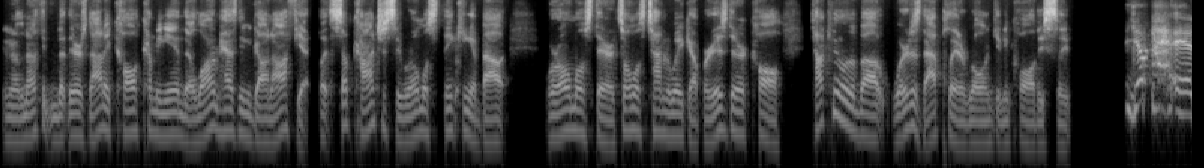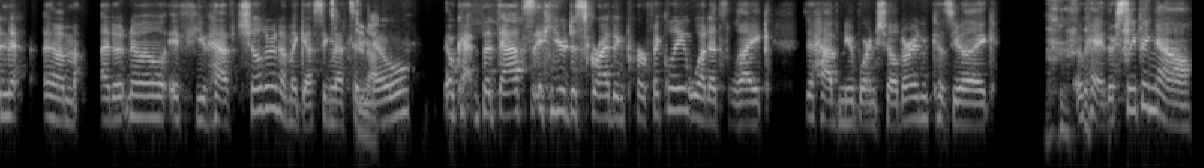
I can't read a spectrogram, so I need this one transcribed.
You know, nothing, there's not a call coming in. The alarm hasn't even gone off yet, but subconsciously we're almost thinking about, we're almost there. It's almost time to wake up. Or is there a call? Talk to me a little about where does that play a role in getting quality sleep? Yep. And um, I don't know if you have children. I'm guessing that's a no. Okay. But that's, you're describing perfectly what it's like to have newborn children because you're like, okay, they're sleeping now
